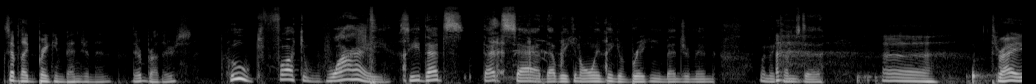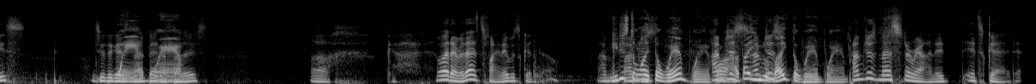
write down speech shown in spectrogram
Except like Breaking Benjamin, they're brothers. who fucking why see that's that's sad that we can only think of breaking benjamin when it comes to Uh, thrice. Two of the guys in that band are wham. brothers. Ugh, God. Whatever. That's fine. It was good though. I'm, you just I'm don't like the wamp wamp huh? just- i thought you I'm would just- like the wamp wamp I'm just messing around. It it's good.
